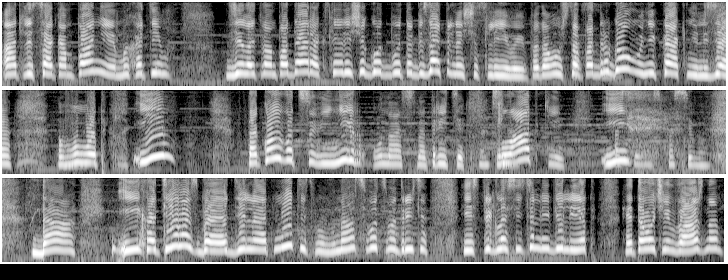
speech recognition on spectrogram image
от лица компании мы хотим сделать вам подарок. Следующий год будет обязательно счастливый, потому что по-другому никак нельзя. Вот. И такой вот сувенир у нас, смотрите, Отлично. сладкий. И, спасибо, спасибо. Да, и хотелось бы отдельно отметить, у нас вот, смотрите, есть пригласительный билет. Это очень важно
